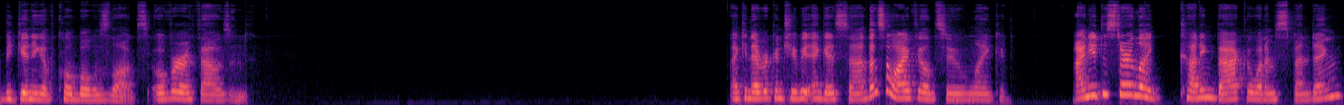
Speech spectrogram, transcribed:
beginning of Kobo's logs. Over a thousand. I can never contribute and get sad. That's how I feel too. Like, I need to start, like, cutting back on what I'm spending.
